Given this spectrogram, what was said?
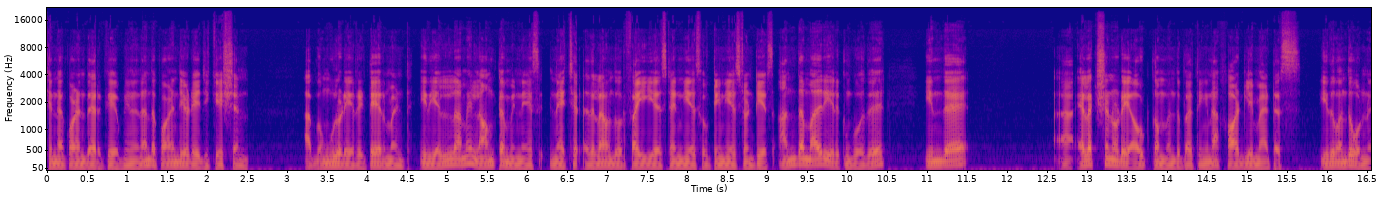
சின்ன குழந்தை இருக்குது அப்படின்னா அந்த குழந்தையோட எஜுகேஷன் அப்போ உங்களுடைய ரிட்டையர்மெண்ட் இது எல்லாமே லாங் டேர்ம் இன் நேச்சர் அதெல்லாம் வந்து ஒரு five years ten years fifteen years twenty years அந்த மாதிரி இருக்கும்போது இந்த எலெக்ஷனுடைய அவுட்கம் வந்து பார்த்திங்கன்னா ஹார்ட்லி மேட்டர்ஸ் இது வந்து ஒன்று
